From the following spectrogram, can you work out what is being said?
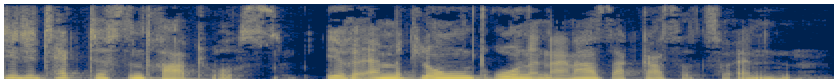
Die Detectives sind ratlos. Ihre Ermittlungen drohen in einer Sackgasse zu enden.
